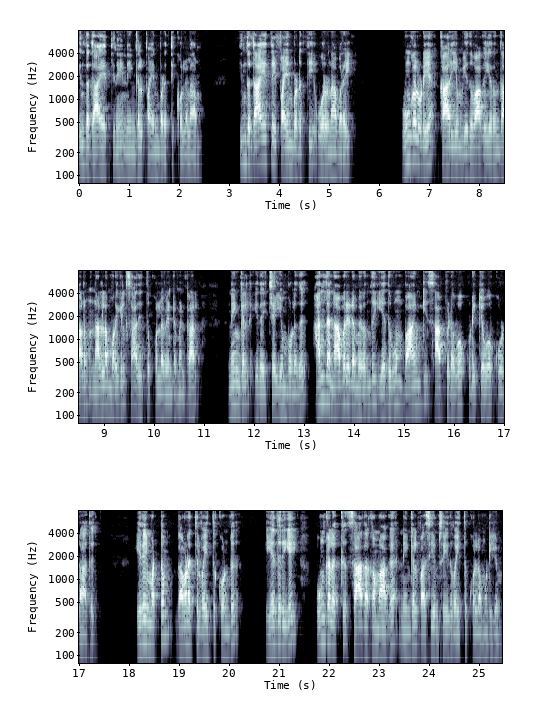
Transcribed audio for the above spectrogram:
இந்த தாயத்தினை நீங்கள் பயன்படுத்தி கொள்ளலாம். இந்த தாயத்தை பயன்படுத்தி ஒரு நபரை உங்களுடைய காரியம் எதுவாக இருந்தாலும் நல்ல முறையில் சாதித்து கொள்ள வேண்டுமென்றால் நீங்கள் இதை செய்யும் பொழுது அந்த நபரிடமிருந்து எதுவும் வாங்கி சாப்பிடவோ குடிக்கவோ கூடாது. இதை மட்டும் கவனத்தில் வைத்துக்கொண்டு எதிரியை உங்களுக்கு சாதகமாக நீங்கள் வசியம் செய்து வைத்து கொள்ள முடியும்.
